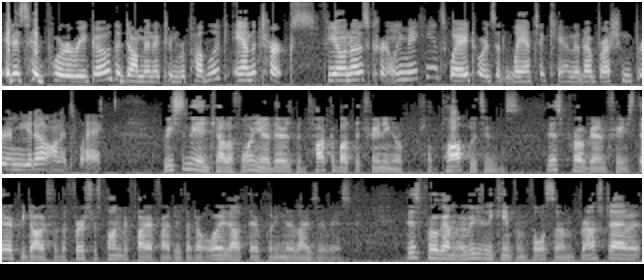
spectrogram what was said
It has hit Puerto Rico, the Dominican Republic, and the Turks. Fiona is currently making its way towards Atlantic Canada, brushing Bermuda on its way. Recently in California, there has been talk about the training of PAW platoons. This program trains therapy dogs for the first responder firefighters that are always out there putting their lives at risk. This program originally came from Folsom, bounced out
